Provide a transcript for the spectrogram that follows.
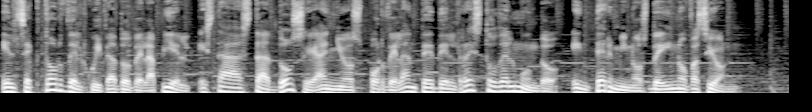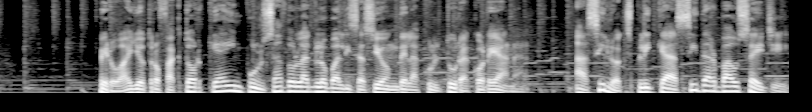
el sector del cuidado de la piel está hasta 12 años por delante del resto del mundo en términos de innovación. Pero hay otro factor que ha impulsado la globalización de la cultura coreana Así lo explica Sidar Bauseji,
